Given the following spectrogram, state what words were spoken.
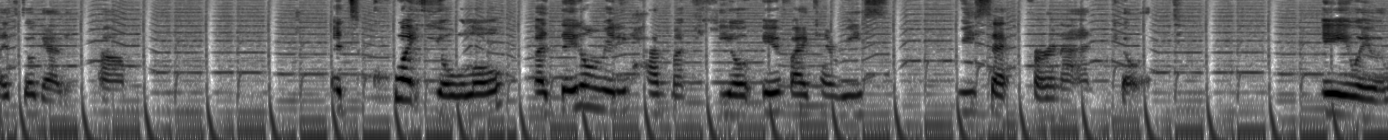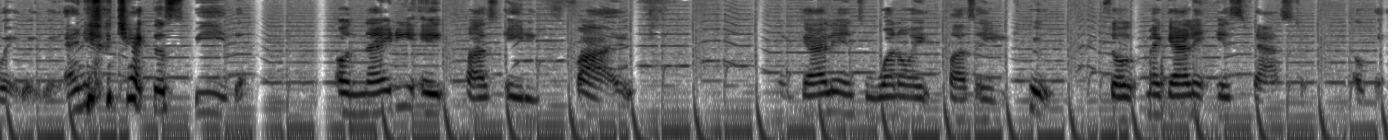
Let's go Galleon. Um, it's quite YOLO, but they don't really have much heal if I can res reset Perna and kill it. Hey, wait, wait, wait, wait, wait. I need to check the speed. Oh, 98 plus 85. My Galleon is 108 plus 82. So my Galleon is faster. Okay.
